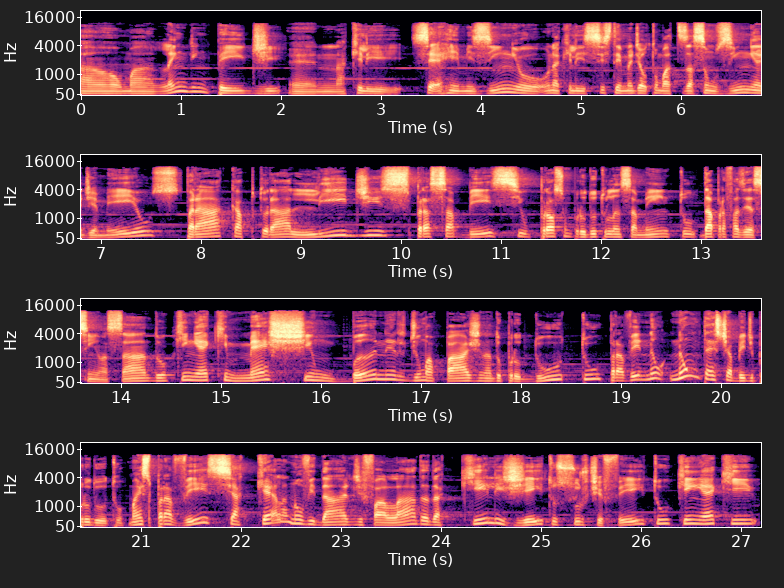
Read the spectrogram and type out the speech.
uh, uma landing page é, naquele CRMzinho ou naquele sistema de automatizaçãozinha de e-mails para capturar leads para saber se o próximo produto lançamento dá para fazer assim assado? Quem é que mexe um banner de uma página do produto para ver não não um teste AB de produto, mas para ver se aquela novidade falada daquele jeito surte efeito, quem é que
